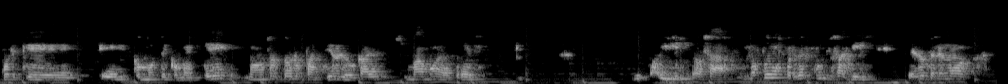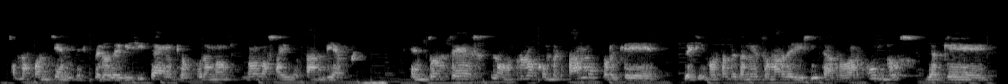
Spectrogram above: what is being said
porque eh, como te comenté, nosotros todos los partidos locales sumamos a tres. Y, o sea, no podemos perder puntos aquí, eso tenemos, somos conscientes, pero de visita en el clausura no, no nos ha ido tan bien. Entonces nosotros lo conversamos porque es importante también tomar de visita, robar puntos, ya que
